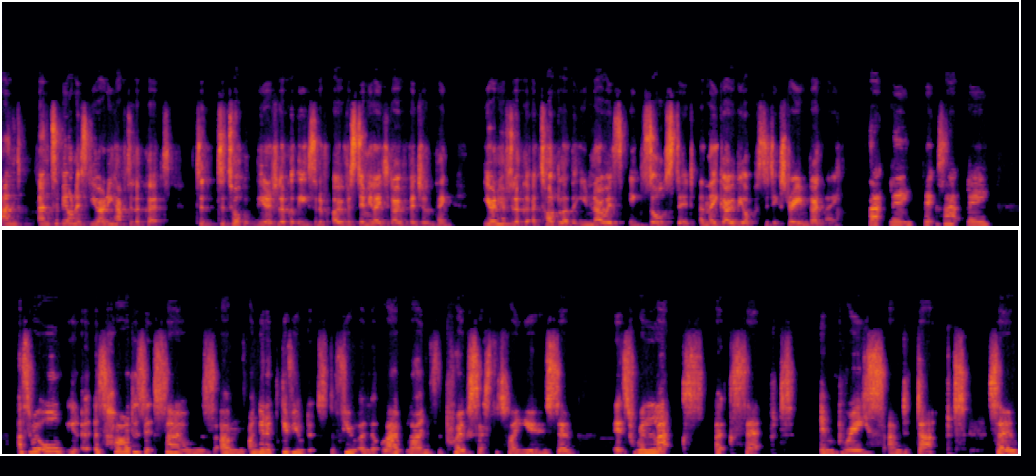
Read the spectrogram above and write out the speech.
And and to be honest, you only have to look at to, to talk, you know, to look at the sort of overstimulated, overvigilant thing, you only have to look at a toddler that you know is exhausted and they go the opposite extreme, don't they? Exactly, exactly as we're all, as hard as it sounds, um, I'm going to give you just a few a little outline of the process that I use. So it's relax, accept, embrace, and adapt. So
